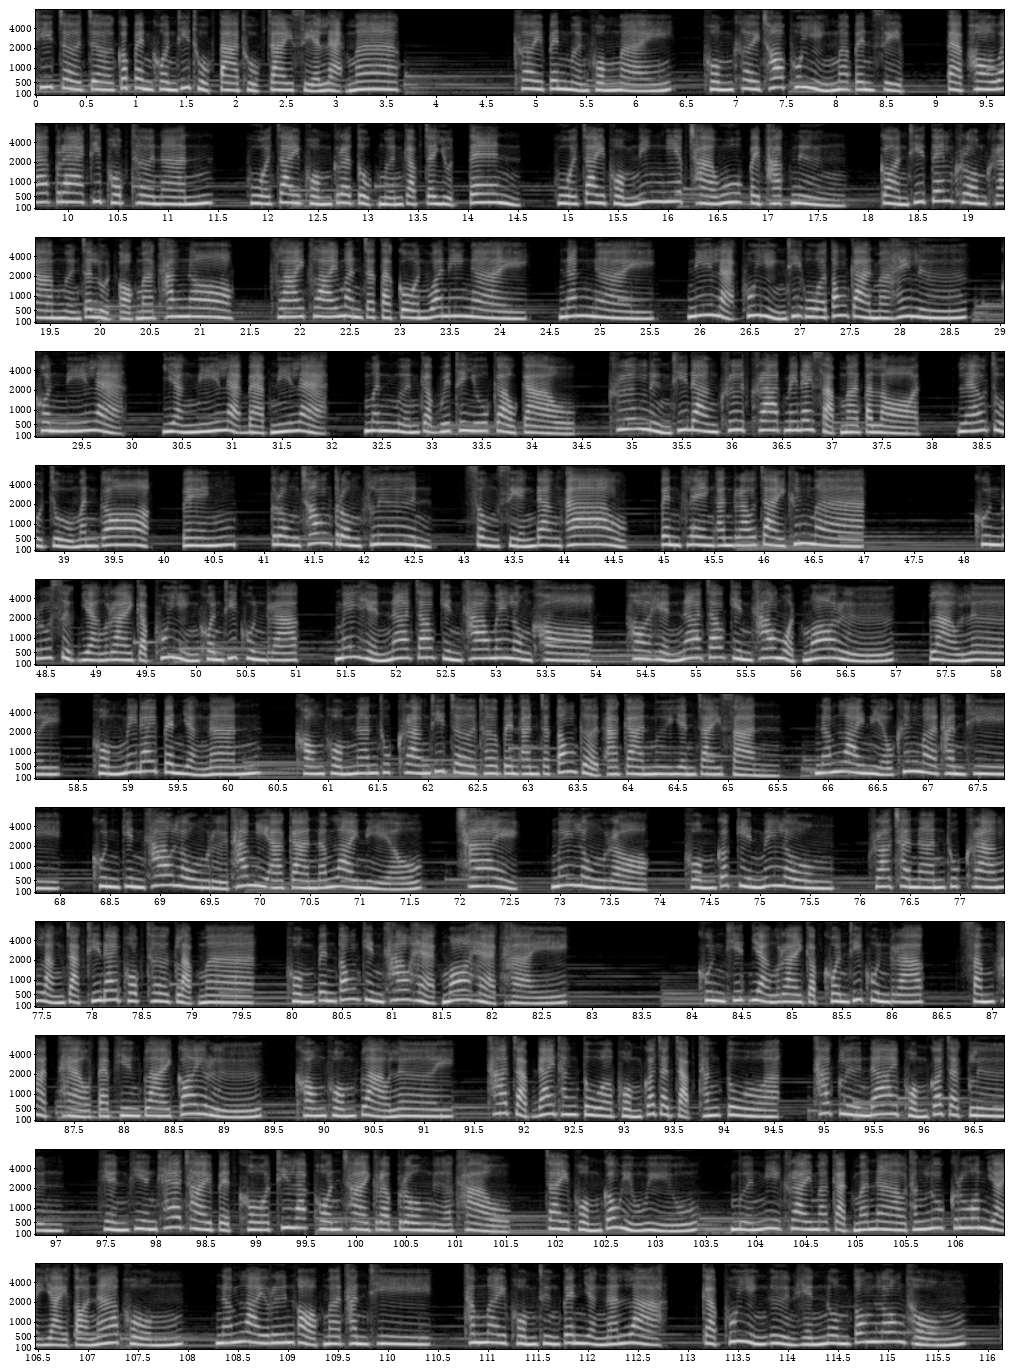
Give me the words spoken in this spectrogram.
ที่เจอเจอก็เป็นคนที่ถูกตาถูกใจเสียแหละมาก เคยเป็นเหมือนผมไหม ผมเคยชอบผู้หญิงมาเป็นสิบ แต่พอแวบแรกที่พบเธอนั้น หัวใจผมกระตุกเหมือนกับจะหยุดเต้น หัวใจผมนิ่งเงียบชาวูบไปพักหนึ่ง ก่อนที่เต้นโครมครามเหมือนจะหลุดออกมาข้างนอก คล้ายๆมันจะตะโกนว่านี่ไง นั่นไง นี่แหละผู้หญิงที่อัวต้องการมาให้ลือ คนนี้แหละ อย่างนี้แหละแบบนี้แหละ มันเหมือนกับวิทยุเก่าๆ เครื่องหนึ่งที่ดังคลืดคลาดไม่ได้สับมาตลอด แล้วจู่ๆมันก็เป้งตรงช่องตรงคลื่น ส่งเสียงดังอ้าว เป็นเพลงอันเร้าใจขึ้นมา คุณรู้สึกอย่างไรกับผู้หญิงคนที่คุณรัก ไม่เห็นหน้าเจ้ากินข้าวไม่ลงคอ พอเห็นหน้าเจ้ากินข้าวหมดหม้อหรือ เปล่าเลย ผมไม่ได้เป็นอย่างนั้น ของผมนั้นทุกครั้งที่เจอเธอเป็นอันจะต้องเกิดอาการมือเย็นใจสั่น น้ำลายเหนียวขึ้นมาทันที คุณกินข้าวลงหรือถ้ามีอาการน้ำลายเหนียว ใช่ ไม่ลงหรอก ผมก็กินไม่ลง เพราะฉะนั้นทุกครั้งหลังจากที่ได้พบเธอกลับมา ผมเป็นต้องกินข้าวแหกหม้อแหกไหคุณคิดอย่างไรกับคนที่คุณรัก สัมผัสแผ่วแต่เพียงปลายก้อยหรือ ของผมเปล่าเลย ถ้าจับได้ทั้งตัวผมก็จะจับทั้งตัว ถ้ากลืนได้ผมก็จะกลืน เห็นเพียงแค่ชายเป็ดโคตที่ลักพ้นชายกระโปรงเหนือเข่า ใจผมก็หวิวหวิว เหมือนมีใครมากัดมะนาวทั้งลูกร่วมใหญ่ ๆ ต่อหน้าผม น้ำลายรื้นออกมาทันที ทำไมผมถึงเป็นอย่างนั้นล่ะ กับผู้หญิงอื่นเห็นนมต้มโล่งถง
